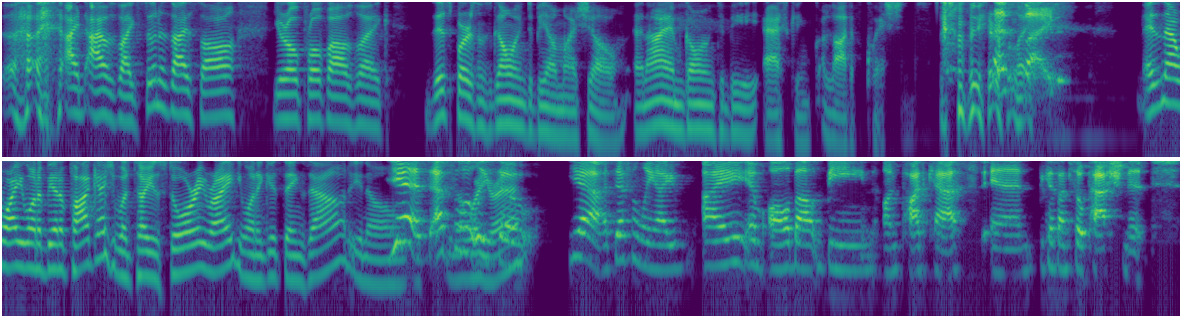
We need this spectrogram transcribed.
I I was like, soon as I saw your old profile, I was like, this person's going to be on my show, and I am going to be asking a lot of questions. That's like, fine. Isn't that why you want to be on a podcast? You want to tell your story, right? You want to get things out, you know. Yes, absolutely. You know so at? yeah, definitely. I I am all about being on podcast and because I'm so passionate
